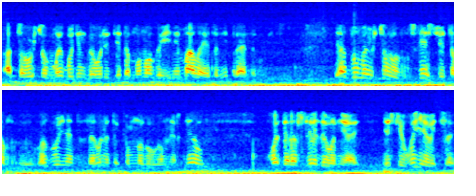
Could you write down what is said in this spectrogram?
от того, что мы будем говорить, это много и немало, это неправильно будет. Я думаю, что следствие там возбуждено довольно-таки много уголовных дел. В ходе расследования, если выявится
